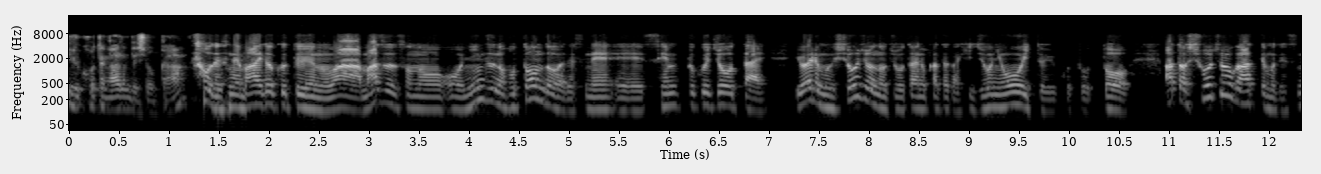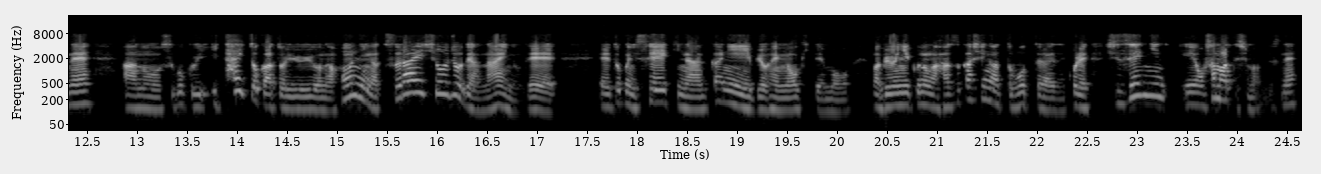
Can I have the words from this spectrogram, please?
っていうことがあるんでしょうか？そうですね、梅毒というのは、まずその人数のほとんどはですね、えー、潜伏状態、いわゆる無症状の状態の方が非常に多いということと、あとは症状があってもですね、あのすごく痛いとかというような本人が辛い症状ではないので、えー、特に正規なんかに病変が起きても、まあ、病院に行くのが恥ずかしいなと思ってる間に、これ自然に、えー、収まってしまうんですね。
